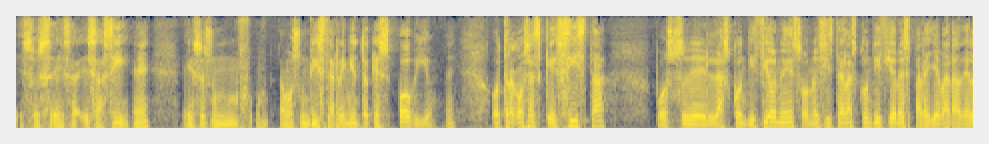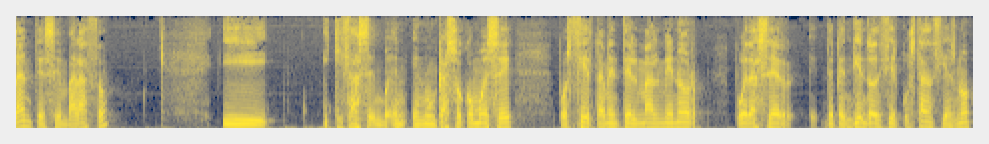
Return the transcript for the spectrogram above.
Eso es, así, ¿eh? eso es un, vamos, un discernimiento que es obvio. ¿eh? Otra cosa es que exista pues, eh, las condiciones o no existan las condiciones para llevar adelante ese embarazo y, quizás en, en, un caso como ese, pues ciertamente el mal menor pueda ser, dependiendo de circunstancias, ¿no?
